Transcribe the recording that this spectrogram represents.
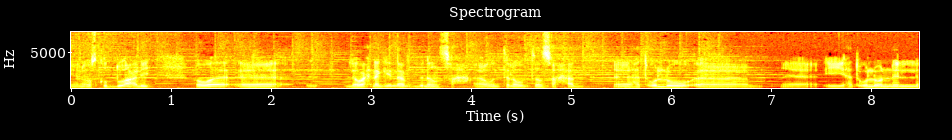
يعني أسقط ضوء عليه. هو آه، لو إحنا جينا بننصح أو أنت لو بتنصح حد آه، هتقول له آه، آه، إيه؟ هتقول له إن ال-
